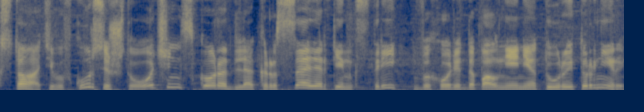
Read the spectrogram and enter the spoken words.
Кстати, вы в курсе, что очень скоро для Crusader Kings 3 выходит дополнение туры и турниры,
